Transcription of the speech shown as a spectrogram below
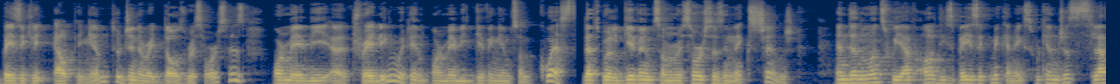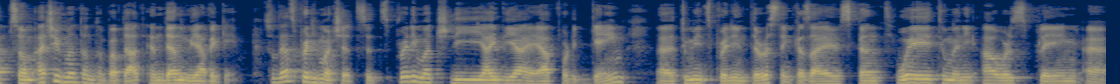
basically helping him to generate those resources or maybe uh, trading with him or maybe giving him some quests that will give him some resources in exchange. And then once we have all these basic mechanics, we can just slap some achievement on top of that and then we have a game. So that's pretty much it. It's pretty much the idea I have for the game. Uh, to me, it's pretty interesting because I spent way too many hours playing uh,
